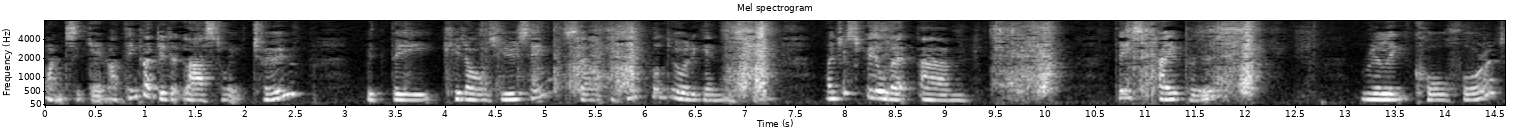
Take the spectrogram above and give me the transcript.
once again. I think I did it last week too with the kit I was using. So I think we'll do it again this week. I just feel that um, these papers really call for it.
